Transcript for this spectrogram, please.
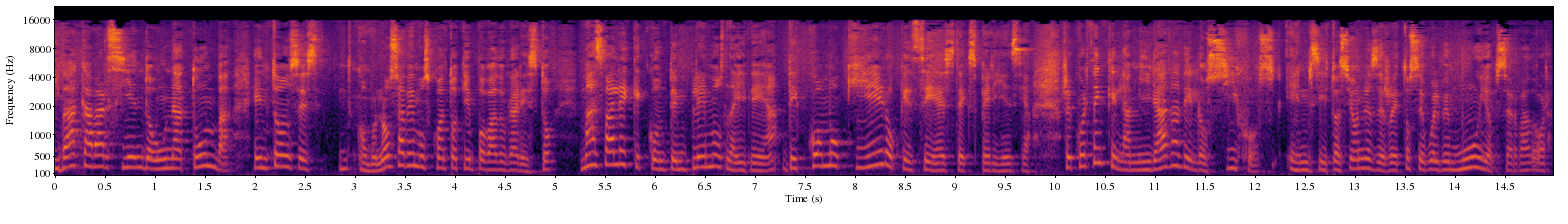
y va a acabar siendo una tumba. Entonces, como no sabemos cuánto tiempo va a durar esto, más vale que contemplemos la idea de cómo quiero que sea esta experiencia. Recuerden que la mirada de los hijos en situaciones de reto se vuelve muy observadora,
